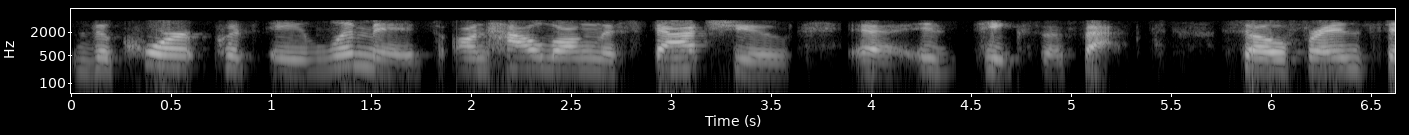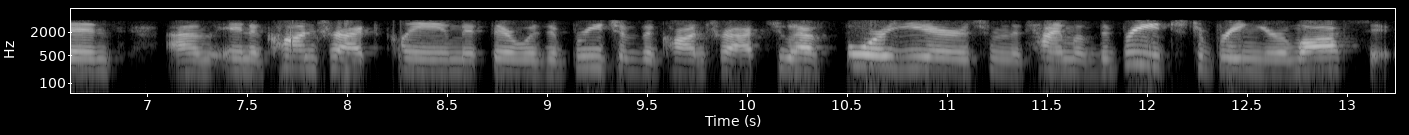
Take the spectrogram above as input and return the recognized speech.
the court puts a limit on how long the statute uh, is, takes effect. So, for instance, um, in a contract claim, if there was a breach of the contract, you have four years from the time of the breach to bring your lawsuit.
